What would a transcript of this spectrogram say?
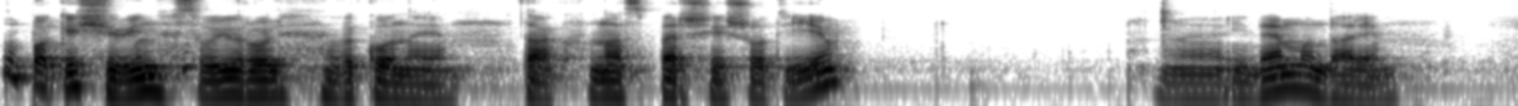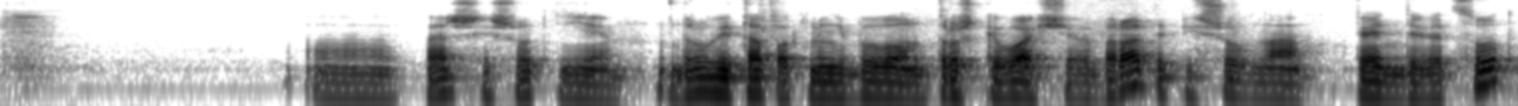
Ну, поки що він свою роль виконує. Так, у нас перший шот є. Е, Йдемо далі. Е, Перший шот є. Другий тапок мені було трошки важче вибирати. Пішов на 5900.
